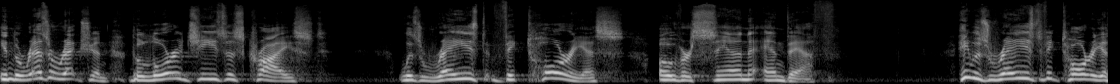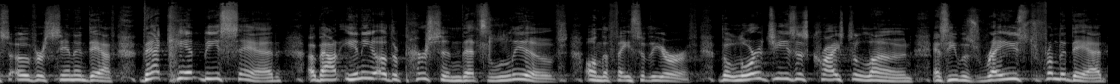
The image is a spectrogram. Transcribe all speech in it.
In the resurrection, the Lord Jesus Christ was raised victorious over sin and death. He was raised victorious over sin and death. That can't be said about any other person that's lived on the face of the earth. The Lord Jesus Christ alone, as he was raised from the dead,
